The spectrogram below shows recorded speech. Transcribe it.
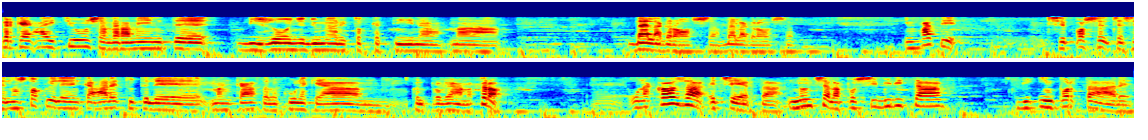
perché iTunes ha veramente bisogno di una ritoccatina, ma bella grossa, bella grossa. Infatti se, posso, cioè, se non sto qui a elencare tutte le mancanze, lacune che ha mh, mm, quel programma, però eh, una cosa è certa, non c'è la possibilità di importare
